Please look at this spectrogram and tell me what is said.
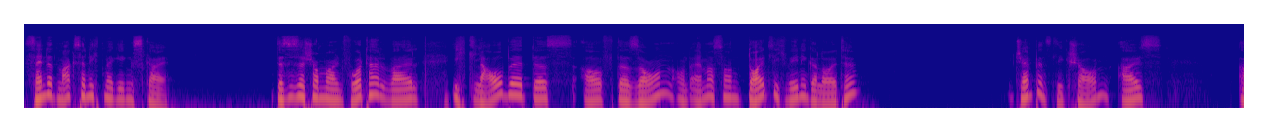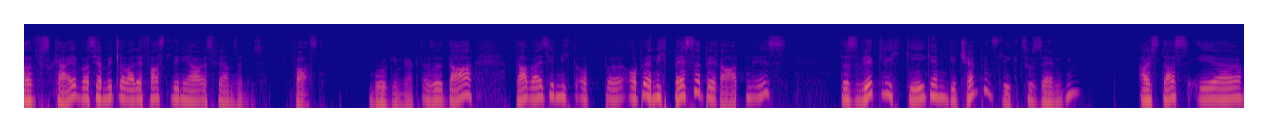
sendet Max ja nicht mehr gegen Sky. Das ist ja schon mal ein Vorteil, weil ich glaube, dass auf der Zone und Amazon deutlich weniger Leute Champions League schauen als auf Sky, was ja mittlerweile fast lineares Fernsehen ist. Fast, wohlgemerkt. Also da, da weiß ich nicht, ob, äh, ob er nicht besser beraten ist, das wirklich gegen die Champions League zu senden, als dass er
